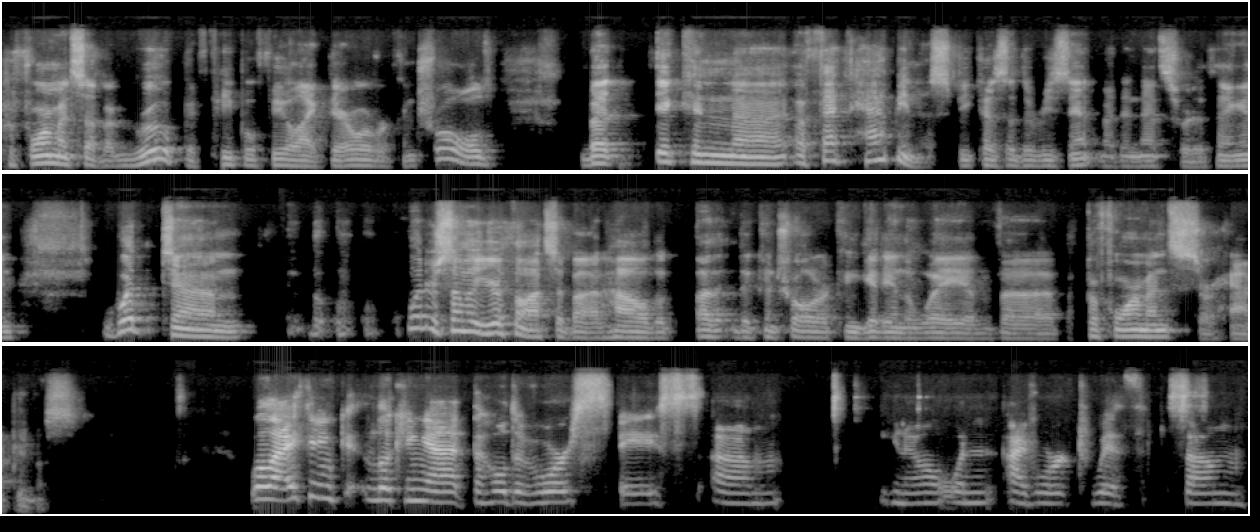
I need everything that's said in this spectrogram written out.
performance of a group if people feel like they're over controlled, but it can uh, affect happiness because of the resentment and that sort of thing. And what um, what are some of your thoughts about how the, uh, the controller can get in the way of uh, performance or happiness? Well, I think looking at the whole divorce space, um, you know, when I've worked with some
